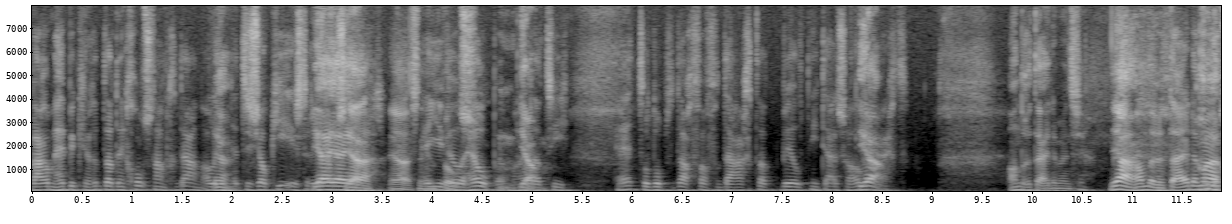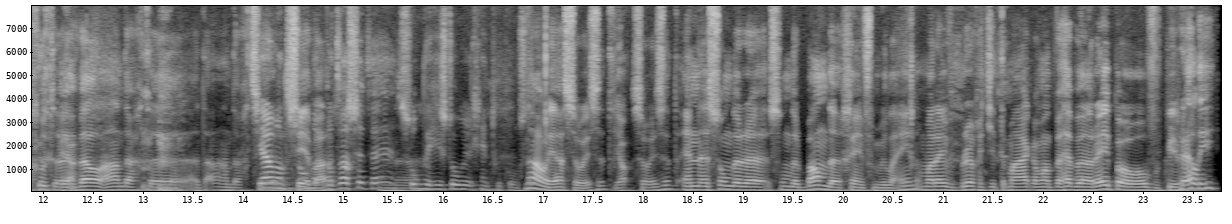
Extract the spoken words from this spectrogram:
waarom heb ik dat in godsnaam gedaan? Alleen Ja. het is ook je eerste Ja, ja, reactie. ja. ja, is een En je wil helpen, maar Ja. dat hij hè, tot op de dag van vandaag dat beeld niet uit zijn hoofd Ja. krijgt. Andere tijden, mensen. Ja, andere tijden. Maar Gelukkig, goed, eh, ja. wel aandacht. eh het aandacht zeer, Ja, want zonder, wat was het? Hè? En, eh, zonder historie geen toekomst. Nou ja, zo is het. Ja. Zo is het. En eh, zonder, eh, zonder banden geen Formule 1. Om maar even een bruggetje te maken. Want we hebben een repo over Pirelli.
